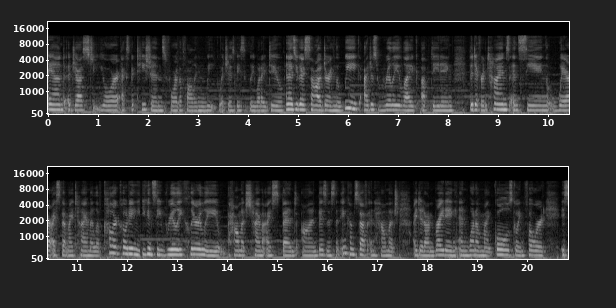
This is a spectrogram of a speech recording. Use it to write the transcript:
and adjust your expectations for the following week, which is basically what I do. And as you guys saw during the week, I just really like updating the different times and seeing where I spent my time. I love color coding. You can see really clearly how much time I spent on business and income stuff and how much I did on writing. And one of my goals going forward is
